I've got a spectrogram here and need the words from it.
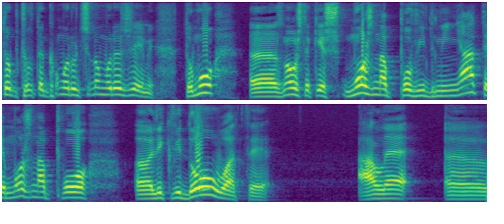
тобто в такому ручному режимі. Тому, е, знову ж таки, можна повідміняти, можна поліквідовувати, але е,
